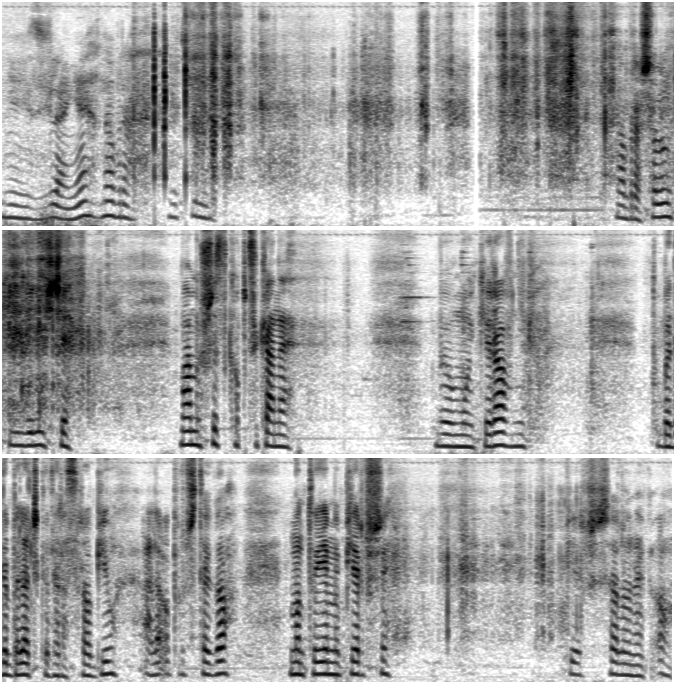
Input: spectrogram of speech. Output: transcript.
Nie jest źle, nie? Dobra, lecimy. Dobra, szalunki widzieliście. Mamy wszystko obcykane. Był mój kierownik. Tu będę beleczkę teraz robił, ale oprócz tego montujemy pierwszy pierwszy szalunek. O,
